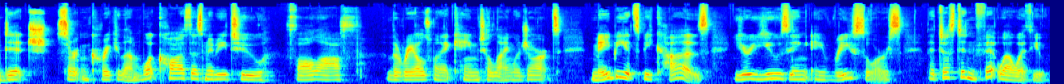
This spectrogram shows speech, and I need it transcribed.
ditch certain curriculum? What caused us maybe to fall off the rails when it came to language arts? Maybe it's because you're using a resource that just didn't fit well with you.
